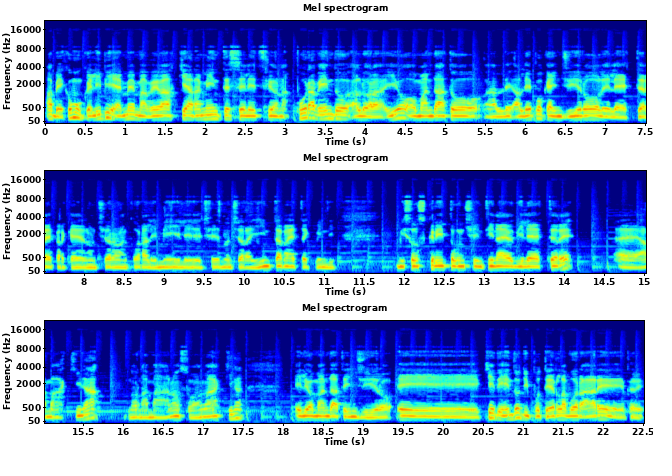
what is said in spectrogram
Vabbè, comunque l'IBM mi aveva chiaramente selezionato, pur avendo, allora io ho mandato alle, all'epoca in giro le lettere perché non c'erano ancora le mail, non c'era internet e quindi mi sono scritto un centinaio di lettere eh, a macchina, non a mano, insomma a macchina e le ho mandate in giro chiedendo di poter lavorare per,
